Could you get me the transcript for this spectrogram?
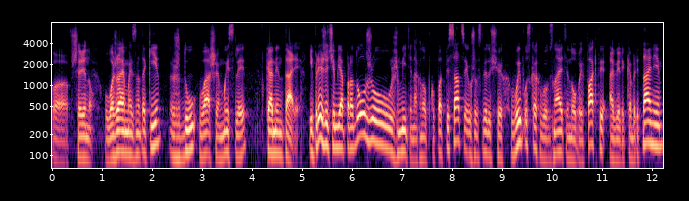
э, в ширину? Уважаемые знатоки, жду ваши мысли комментариях. И прежде чем я продолжу, жмите на кнопку подписаться, и уже в следующих выпусках вы узнаете новые факты о Великобритании,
